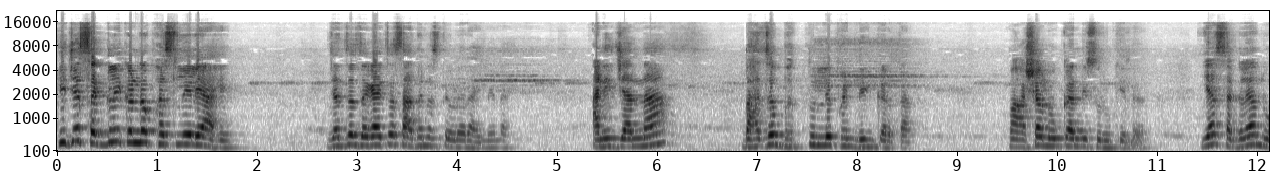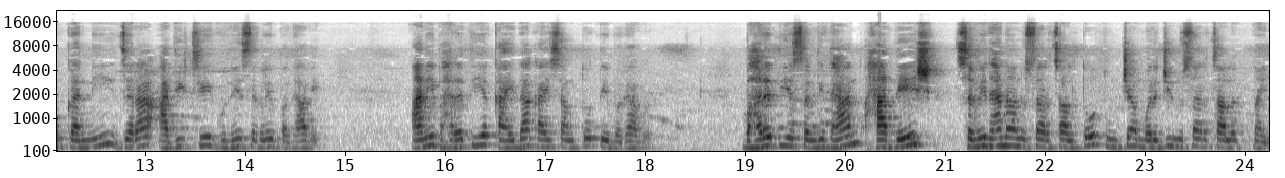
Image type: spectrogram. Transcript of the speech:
की जे सगळीकडनं फसलेले आहेत ज्यांचं जगायचं साधनच तेवढं राहिलेलं आहे. आणि ज्यांना भाजप भक्तुल्य फंडिंग करतात मग अशा लोकांनी सुरू केलं. या सगळ्या लोकांनी जरा आधीचे गुन्हे सगळे बघावे. आणि भारतीय कायदा काय सांगतो ते बघावं. भारतीय संविधान हा देश संविधानानुसार चालतो तुमच्या मर्जीनुसार चालत नाही.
